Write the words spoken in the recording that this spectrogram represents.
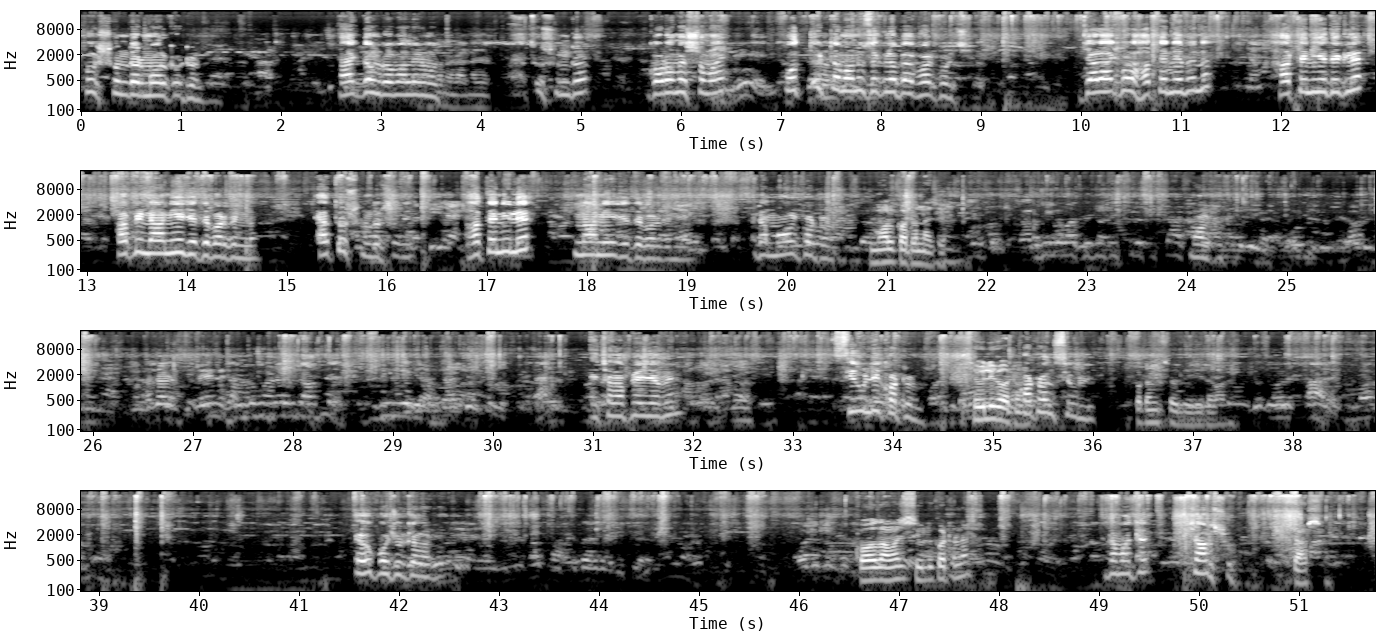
খুব সুন্দর মল কটন একদম রুমালের মতো। এত সুন্দর। গরমের সময় প্রত্যেকটা মানুষ এগুলো ব্যবহার করছে। যারা একবার হাতে নেবে না হাতে নিয়ে দেখলে আপনি না নিয়ে যেতে পারবেন না। এত সুন্দর শাড়ি হাতে নিলে না নিয়ে যেতে পারবেন না। এটা মল কটন মল কটন আছে। এছাড়া পেয়ে যাবেন Shiuli cotton. Shiuli cotton. Cotton Shiuli. Cotton Shiuli যেটা এও প্রচুর কালার। কত দাম আছে শিউলি কটনের? দাম আছে চারশো। চারশো।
